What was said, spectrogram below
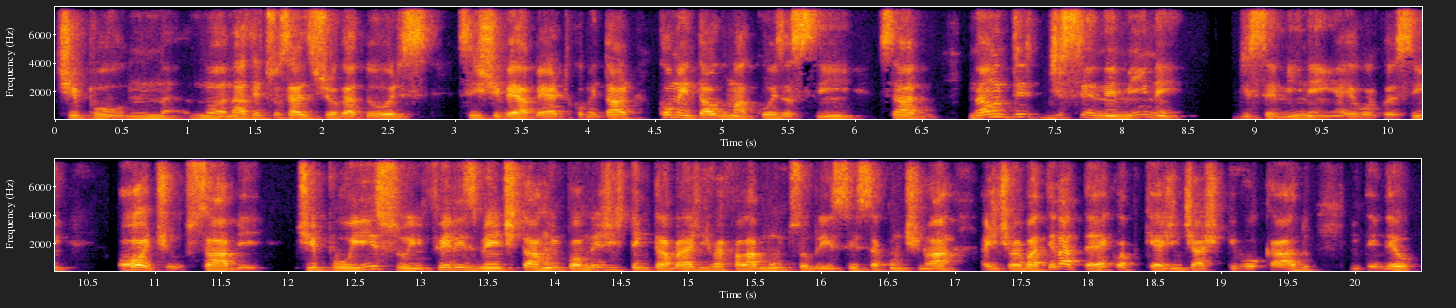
tipo, na, nas redes sociais dos jogadores, se estiver aberto o comentário, comentar alguma coisa assim, sabe? Não disseminem, disseminem aí alguma coisa assim, ódio, sabe? Tipo, isso, infelizmente, está ruim. Palmeiras, a gente tem que trabalhar, a gente vai falar muito sobre isso, se isso a continuar. A gente vai bater na tecla, porque a gente acha equivocado, entendeu?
